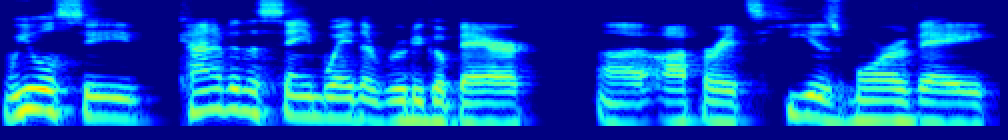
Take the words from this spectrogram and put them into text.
we will see, kind of in the same way that Rudy Gobert uh, operates. He is more of a,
